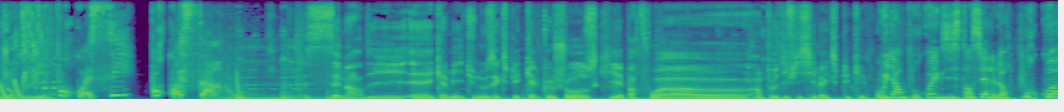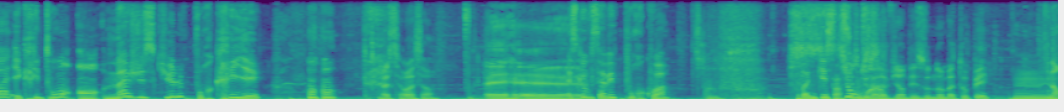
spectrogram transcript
Aujourd'hui, Pourquoi si? Pourquoi ça? C'est mardi et Camille, tu nous expliques quelque chose qui est parfois euh, un peu difficile à expliquer. Oui, un pourquoi existentiel. Alors pourquoi écrit-on en majuscule pour crier? Ouais, c'est vrai ça. Eh, eh. Est-ce que vous savez pourquoi? Bonne question. Parce que Est-ce que moi. ça vient des onomatopées Hmm, non.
